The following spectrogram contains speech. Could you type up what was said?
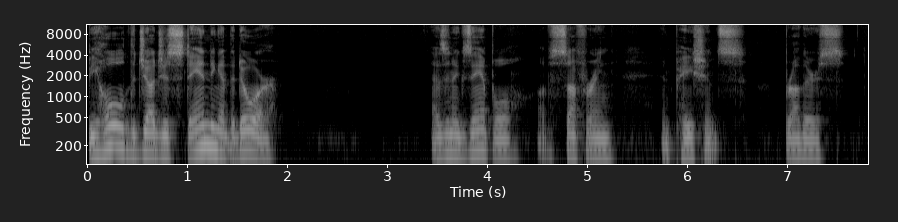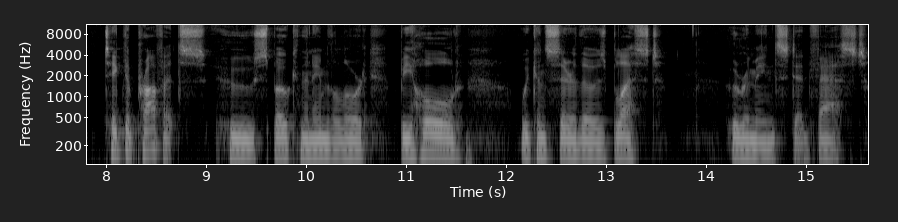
Behold, the judge is standing at the door as an example of suffering and patience, brothers, take the prophets who spoke in the name of the Lord. Behold, we consider those blessed who remain steadfast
